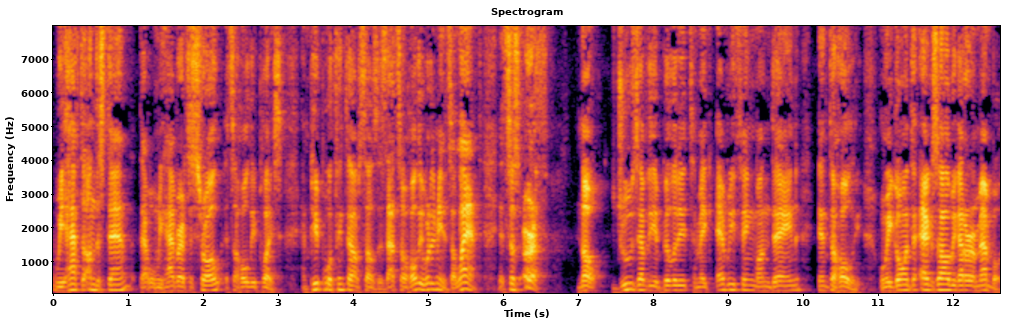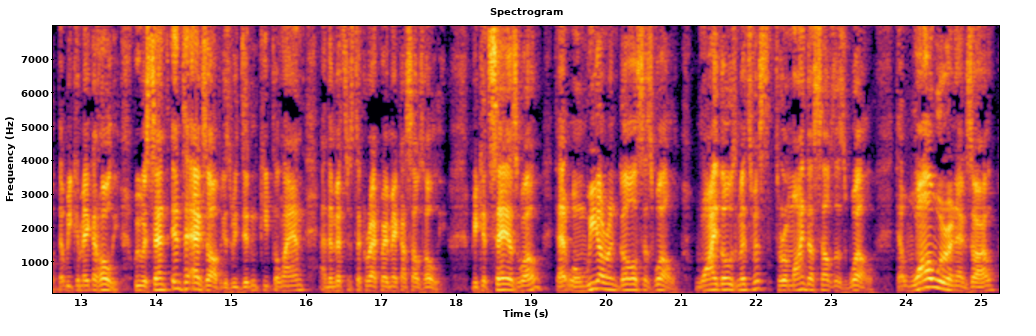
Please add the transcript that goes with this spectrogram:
We have to understand that when we have Eretz Yisrael, it's a holy place. And people will think to themselves, is that so holy? What do you mean? It's a land. It's just earth. No, Jews have the ability to make everything mundane into holy. When we go into exile, we got to remember that we can make it holy. We were sent into exile because we didn't keep the land and the mitzvahs the correct way, make ourselves holy. We could say as well that when we are in Golos as well, why those mitzvahs? To remind ourselves as well that while we're in exile,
